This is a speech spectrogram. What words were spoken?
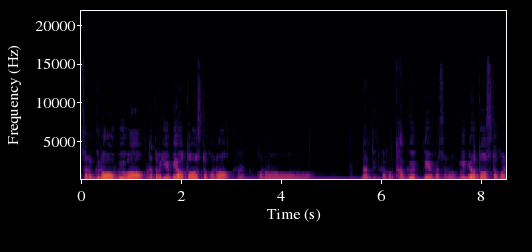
そのグローブをはい。例えば指を通すとこのはい、このなんていうんですかこのタグっていうかその指を通すとこ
